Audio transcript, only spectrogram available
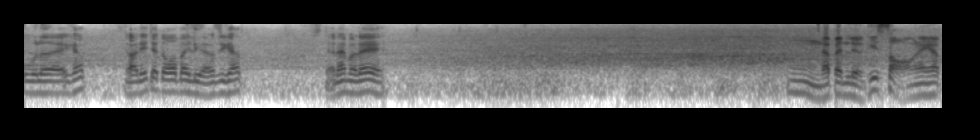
วเลยครับก่อนนี้จะโดนใบเหลืองสิครับเดี๋ยวได้มาเล อืมแล้วเป็นเหลืองที่สองนะครับ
